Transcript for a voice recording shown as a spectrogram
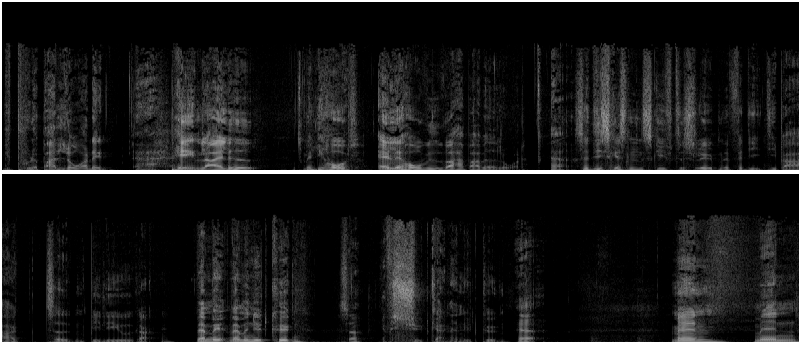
vi putter bare lort ind. Pæn lejlighed, men de hårde, alle hårde hvidevarer har bare været lort. Ja. Så de skal sådan skiftes løbende, fordi de bare har taget den billige udgang. Ikke? Hvad med, hvad med nyt køkken? Så. Jeg vil sygt gerne have nyt køkken. Ja. Men Men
